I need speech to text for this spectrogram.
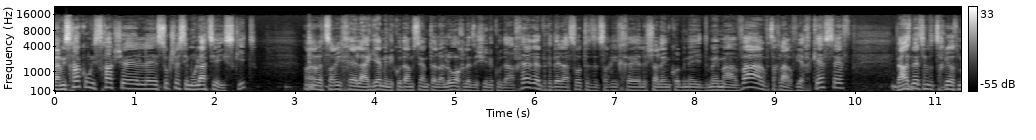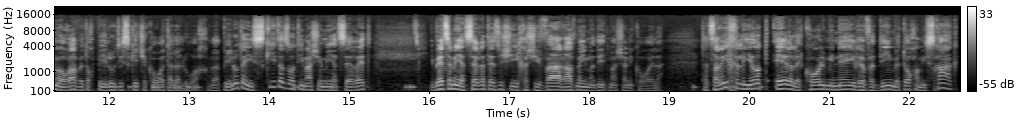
והמשחק הוא משחק של אה, סוג של סימולציה עסקית. צריך אה, להגיע מנקודה מסוימת על הלוח לאיזושהי נקודה אחרת, וכדי לעשות את זה צריך לשלם כל מיני דמי מעבר, וצריך להרוויח כסף. ואז בעצם אתה צריך להיות מעורב בתוך פעילות עסקית שקורית על הלוח. והפעילות העסקית הזאת, מה שהיא מייצרת, היא בעצם מייצרת איזושהי חשיבה רב-מימדית, מה שאני קורא לה. אתה צריך להיות ער לכל מיני רבדים בתוך המשחק,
